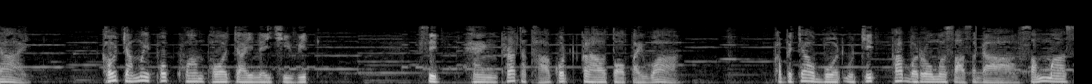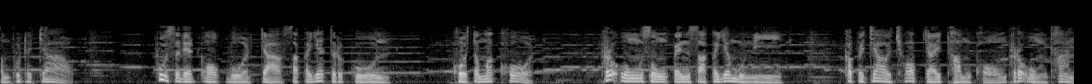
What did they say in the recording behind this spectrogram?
ได้ เขาจะไม่พบความพอใจในชีวิต สิทธิแห่งพระตถาคตกล่าวต่อไปว่าข้าพเจ้าบวชอุทิศพระบรมศาสดา สัมมาสัมพุทธเจ้า ผู้เสด็จออกบวชจากสักยตระกูล โคตมโคต ระองค์ทรงเป็นสักยมุนีข้าพเจ้าชอบใจธรรมของพระองค์ท่าน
